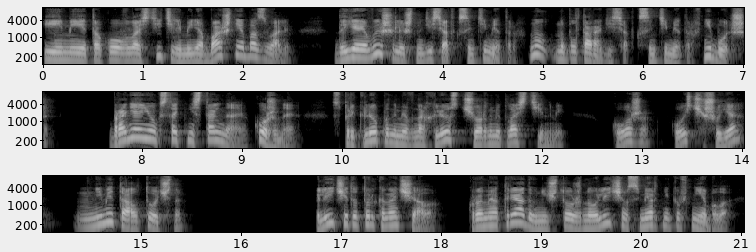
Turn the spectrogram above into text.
И, имея такого властителя, меня башней обозвали. Да я и выше лишь на десяток сантиметров. Ну, на полтора десятка сантиметров, не больше. Броня у него, кстати, не стальная, кожаная, с приклепанными внахлёст черными пластинами. Кожа, кость, чешуя? Не металл, точно. Лич – это только начало. Кроме отряда, уничтоженного личем, смертников не было –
